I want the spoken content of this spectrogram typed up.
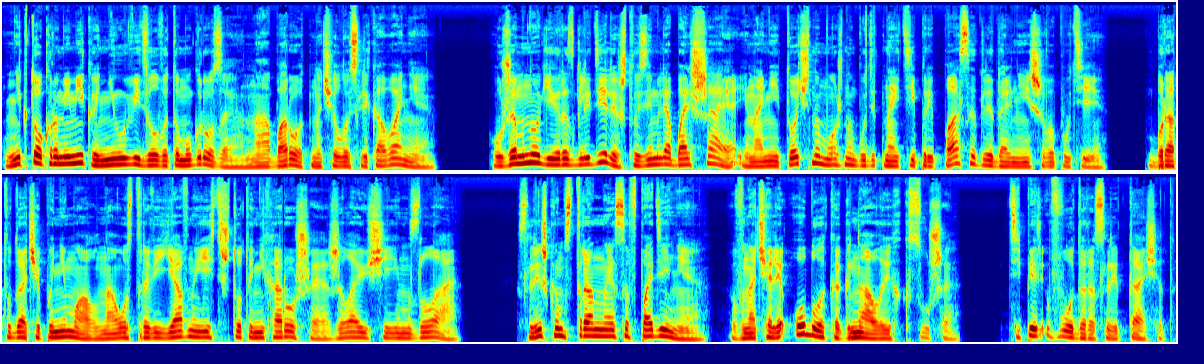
Никто, кроме Мика, не увидел в этом угрозы, наоборот, началось ликование. Уже многие разглядели, что Земля большая, и на ней точно можно будет найти припасы для дальнейшего пути. Брат удачи понимал, на острове явно есть что-то нехорошее, желающее им зла. Слишком странное совпадение. Вначале облако гнало их к суше. Теперь водоросли тащат.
